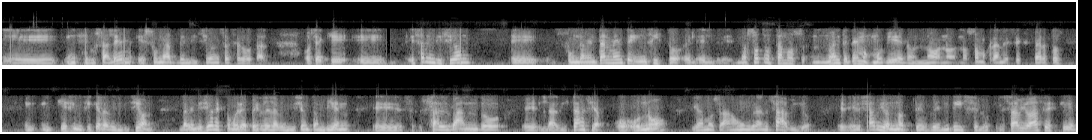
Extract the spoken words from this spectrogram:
eh, en Jerusalén es una bendición sacerdotal. O sea que eh, esa bendición, eh, fundamentalmente, insisto, nosotros estamos, no entendemos muy bien no, no, no somos grandes expertos en, qué significa la bendición. La bendición es como ir a pedirle la bendición también, salvando la distancia o, no, digamos, a un gran sabio. el sabio no te bendice, lo que el sabio hace es que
